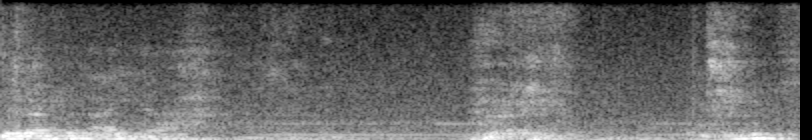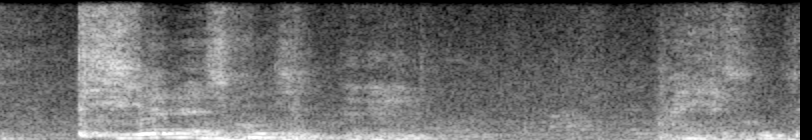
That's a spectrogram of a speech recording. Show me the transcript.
Die Here vir daai ja. Die Here is goed. Hy is goed.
